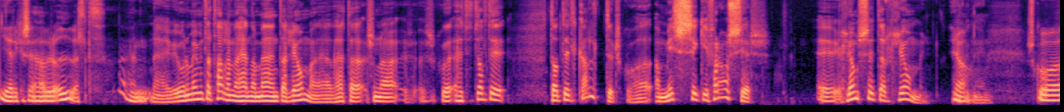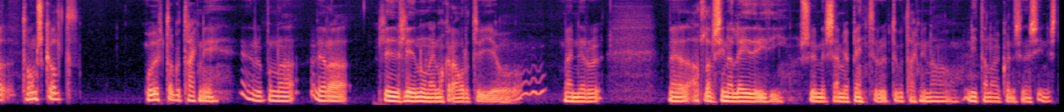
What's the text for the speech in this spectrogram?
ég er ekki að segja að það hafi verið auðvelt en... Nei, við vorum einmitt að tala um það hérna með enda hljóma þetta svona, sko, þetta er aldrei galdur sko, að, að missa ekki frá sér eh, hljómsveitar hljómin Já, Sko, tónskáld og upptakutækni eru búin að vera hlið við hlið núna í nokkar áratugji og menn eru með allar sína leiðir í því. Sem er semja beint fyrir upptökutæknina og nýtana hvernig sem þeim sínist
